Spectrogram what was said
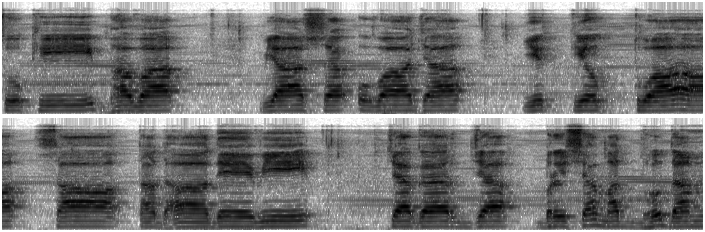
सुखी भव। व्यास उवाच इत्युक्त्वा सा तदा देवी जगर्ज भृशमद्भुतं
